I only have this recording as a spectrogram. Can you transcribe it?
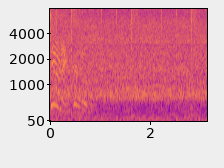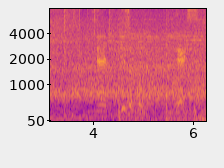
Jericho. And his opponent, this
